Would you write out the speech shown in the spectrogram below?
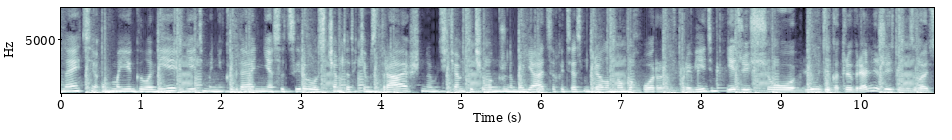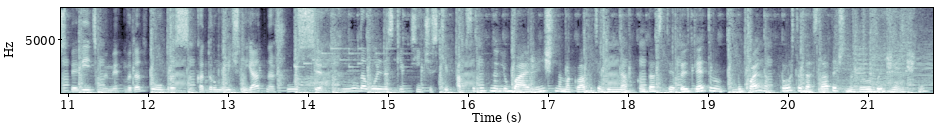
знаете, в моей голове ведьма никогда не ассоциировалась с чем-то таким страшным, с чем-то, чего нужно бояться, хотя я смотрела много хорроров про ведьм. Есть же еще люди, которые в реальной жизни называют себя ведьмами. Вот этот образ, к которому лично я отношусь, ну, довольно скептически. Абсолютно любая женщина могла быть обвинена в колдовстве. То есть для этого буквально просто достаточно было быть женщиной.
